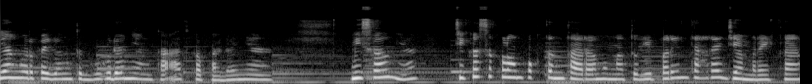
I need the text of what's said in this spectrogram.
yang berpegang teguh dan yang taat kepadanya. Misalnya, jika sekelompok tentara mematuhi perintah raja mereka,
